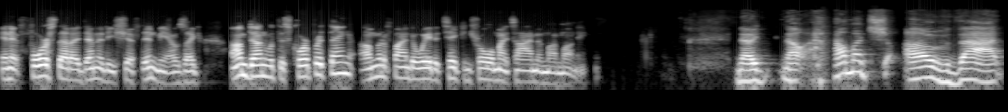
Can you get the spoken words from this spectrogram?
and it forced that identity shift in me. I was like, I'm done with this corporate thing. I'm going to find a way to take control of my time and my money. Now, now, how much of that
